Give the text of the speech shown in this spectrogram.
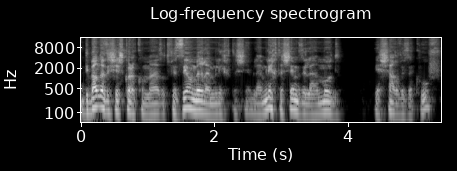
דיברנו על זה שיש כל הקומה הזאת, וזה אומר להמליך את השם. להמליך את השם זה לעמוד ישר וזקוף,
